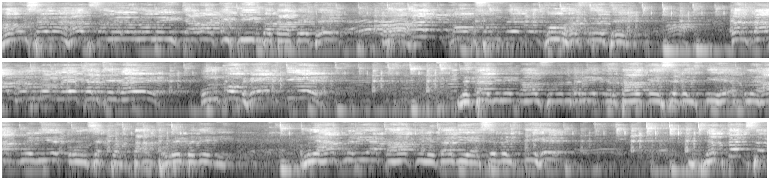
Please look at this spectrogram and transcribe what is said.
हम उस समय हर सम्मेलनों में इटावा की तीर बताते थे। खूब सुनते थे, खूब हँसते थे। करताल हम लोग लेकर के गए, उनको भेंट किए। नेताजी ने कहा, सुरेंद्र, ये करताल कैसे बजती है? अपने हाथ में लिए तो उनसे करताल थोड़े बजेगी। हमने हाथ में लिया, कहा कि नेताजी, ऐसे बजती है। जब तक सम्मेलन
